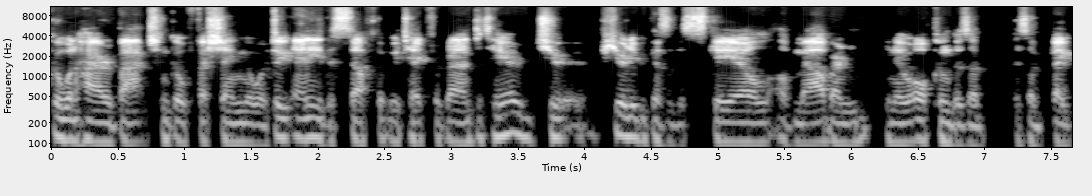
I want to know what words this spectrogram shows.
go and hire a batch and go fishing or do any of the stuff that we take for granted here, purely because of the scale of Melbourne. You know, Auckland is a is a big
